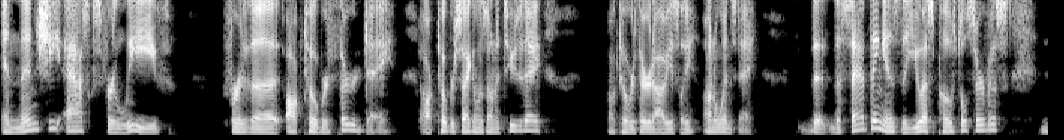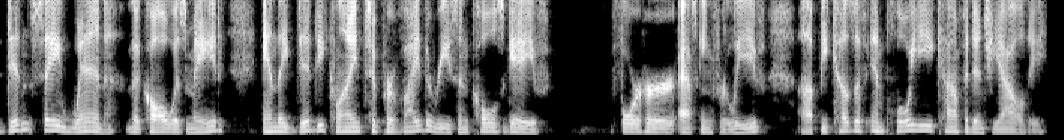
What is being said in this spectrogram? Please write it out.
And then she asks for leave for the October 3rd day. October 2nd was on a Tuesday. October 3rd, obviously, on a Wednesday. The, the sad thing is the U.S. Postal Service didn't say when the call was made, and they did decline to provide the reason Coles gave for her asking for leave uh, because of employee confidentiality.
